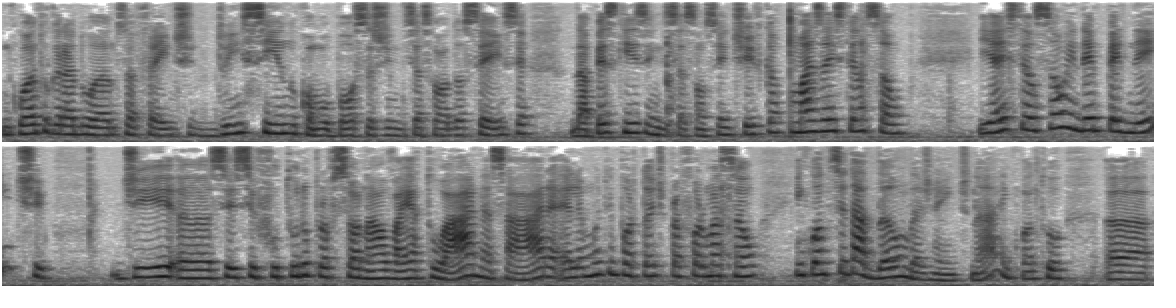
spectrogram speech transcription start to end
enquanto graduandos à frente do ensino, como bolsas de iniciação à docência, da pesquisa, iniciação científica, mas a extensão. E a extensão, independente de uh, se esse futuro profissional vai atuar nessa área, ela é muito importante para a formação enquanto cidadão da gente, né? Enquanto uh,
